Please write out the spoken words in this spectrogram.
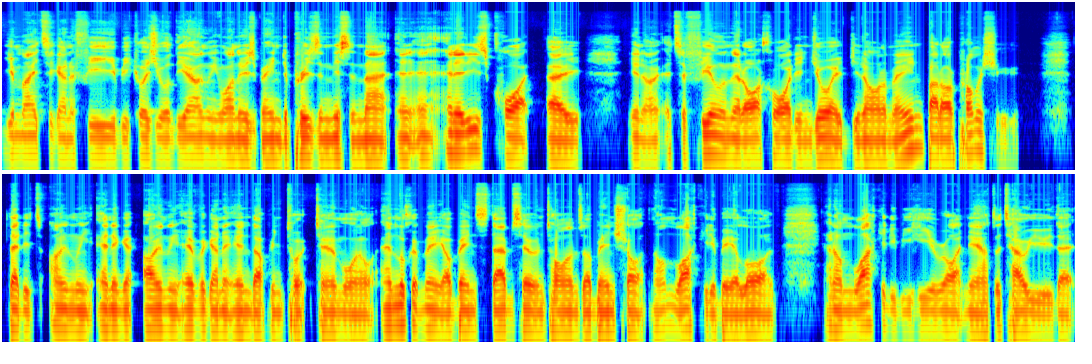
your mates are going to fear you because you're the only one who's been to prison, this and that. And, and, and it is quite a, you know, it's a feeling that I quite enjoyed. You know what I mean? But I promise you, that it's only only ever going to end up in t- turmoil. And look at me, I've been stabbed seven times, I've been shot, and I'm lucky to be alive. And I'm lucky to be here right now to tell you that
